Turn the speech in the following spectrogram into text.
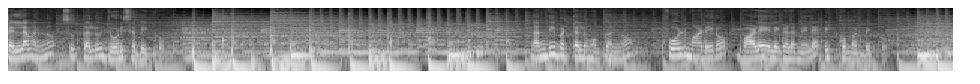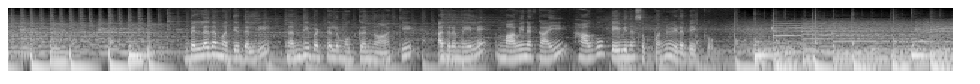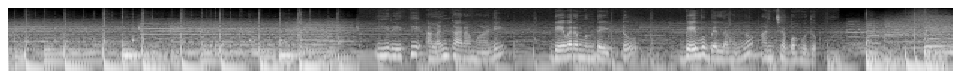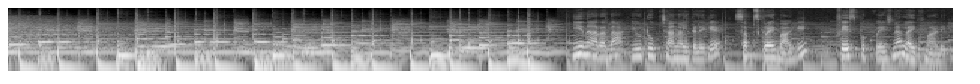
ಬೆಲ್ಲವನ್ನು ಸುತ್ತಲೂ ಜೋಡಿಸಬೇಕು. ನಂದಿ ಬಟ್ಟಲು ಮೊಗ್ಗನ್ನು ಫೋಲ್ಡ್ ಮಾಡಿರೋ ಬಾಳೆ ಎಲೆಗಳ ಮೇಲೆ ಇಟ್ಕೊಂಬರ್ಬೇಕು. ಬೆಲ್ಲದ ಮಧ್ಯದಲ್ಲಿ ನಂದಿ ಬಟ್ಟಲು ಮೊಗ್ಗನ್ನು ಹಾಕಿ ಅದರ ಮೇಲೆ ಮಾವಿನಕಾಯಿ ಹಾಗೂ ಬೇವಿನ ಸೊಪ್ಪನ್ನು ಇಡಬೇಕು. ಈ ರೀತಿ ಅಲಂಕಾರ ಮಾಡಿ ದೇವರ ಮುಂದೆ ಇಟ್ಟು ಬೇವು ಬೆಲ್ಲವನ್ನು ಹಂಚಬಹುದು. ಈ ನಾರದ ಯೂಟ್ಯೂಬ್ ಚಾನಲ್ಗಳಿಗೆ ಸಬ್ಸ್ಕ್ರೈಬ್ ಆಗಿ ಫೇಸ್ಬುಕ್ ಪೇಜ್ನ ಲೈಕ್ ಮಾಡಿ.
